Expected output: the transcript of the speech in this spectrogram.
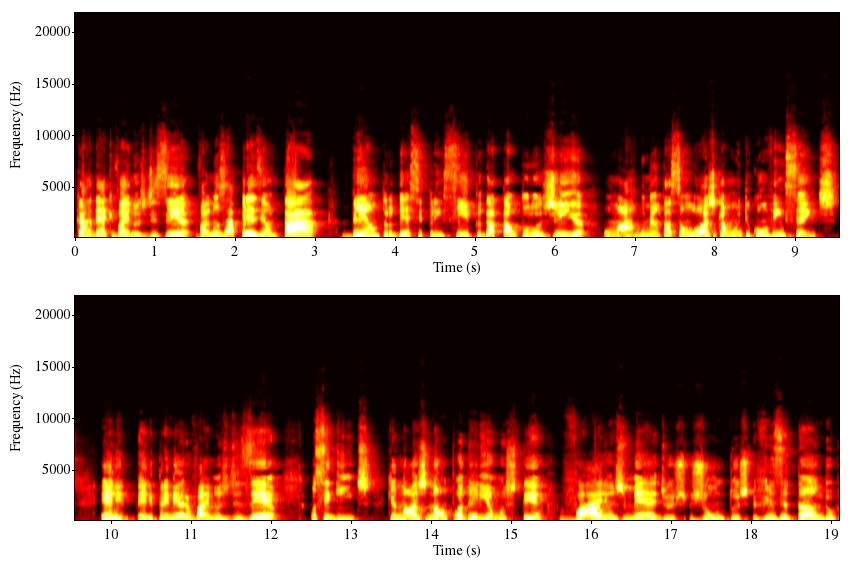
Kardec vai nos dizer, vai nos apresentar dentro desse princípio da tautologia, uma argumentação lógica muito convincente. Ele, ele primeiro vai nos dizer o seguinte: que nós não poderíamos ter vários médios juntos visitando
